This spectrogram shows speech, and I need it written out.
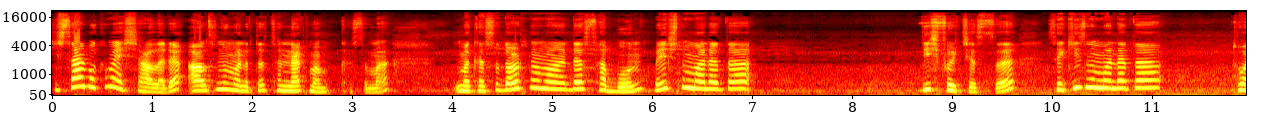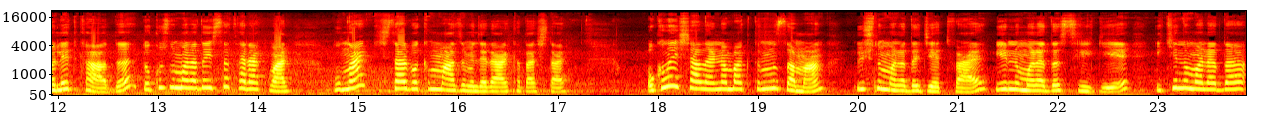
Kişisel bakım eşyaları 6 numarada tırnak makası mı? Makası 4 numarada sabun, 5 numarada diş fırçası, 8 numarada tuvalet kağıdı, 9 numarada ise tarak var. Bunlar kişisel bakım malzemeleri arkadaşlar. Okul eşyalarına baktığımız zaman 3 numarada cetvel, 1 numarada silgi, 2 numarada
